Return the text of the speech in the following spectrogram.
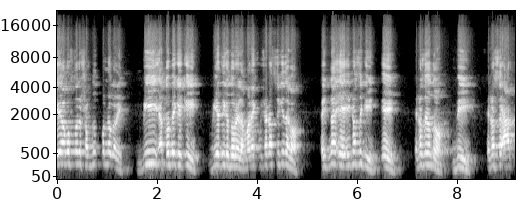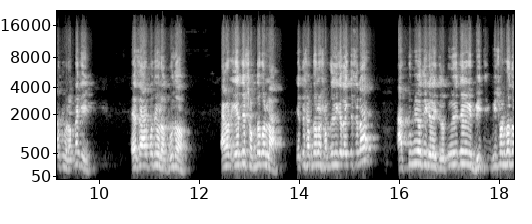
এই অবস্থানে শব্দ উৎপন্ন করে। বি এত বেগে কি? বি এর দিকে এলাম। মানে বিষয়টা হচ্ছে কি দেখো? এইটা এ এটা হচ্ছে কি? এ, এটা হচ্ছে কত? বি এটা হচ্ছে আর প্রতিফলক নাকি? এসে আর প্রতিফলক, বুঝো? এখন এতে শব্দ করলা। এতে শব্দ হলো শব্দের দিকে যাইতেছে না? আর তুমিও দিকে যাইতেছো। তুমি ভীষণ কত?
